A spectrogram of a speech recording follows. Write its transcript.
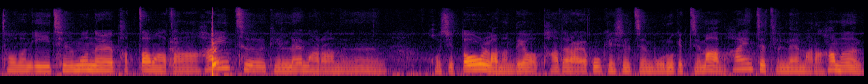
저는 이 질문을 받자마자 하인츠 딜레마라는 것이 떠올랐는데요. 다들 알고 계실진 모르겠지만 하인츠 딜레마라 함은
